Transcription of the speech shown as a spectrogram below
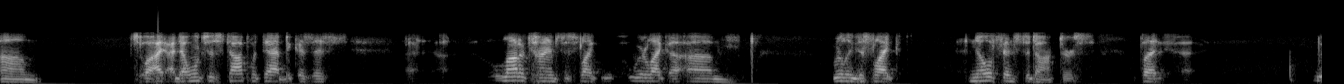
Um, so I, I don't want to stop with that because it's uh, a lot of times it's like we're like a um, really just like no offense to doctors, but uh,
